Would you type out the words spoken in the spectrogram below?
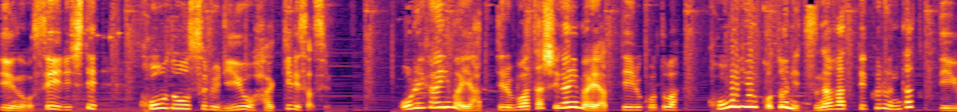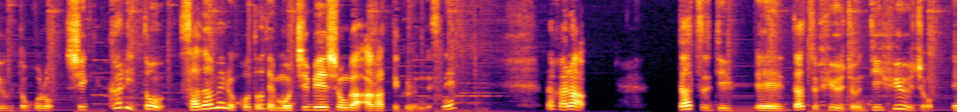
ていうのを整理して行動する理由をはっきりさせる。俺が今やってる、私が今やっていることは、こういうことにつながってくるんだっていうところ、しっかりと定めることでモチベーションが上がってくるんですね。だから、脱ディ、えー、脱フュージョン、ディフュージョン、え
